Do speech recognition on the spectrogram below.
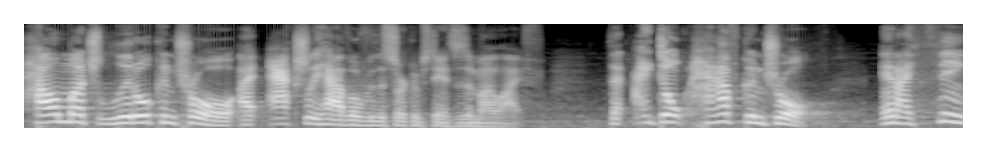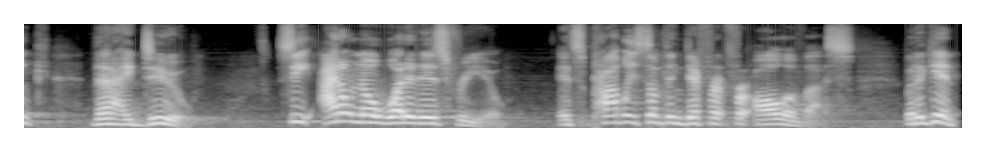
how much little control I actually have over the circumstances in my life. That I don't have control. And I think that I do. See, I don't know what it is for you. It's probably something different for all of us. But again,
